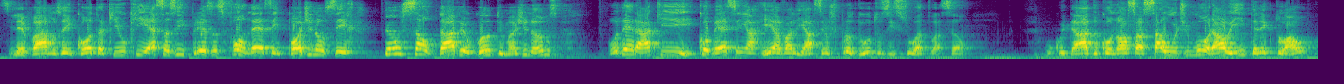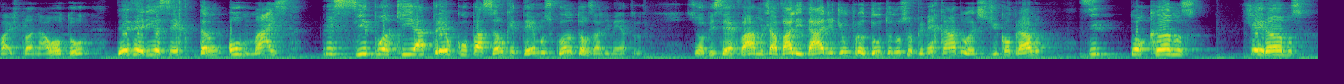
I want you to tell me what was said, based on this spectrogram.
Se levarmos em conta que o que essas empresas fornecem pode não ser tão saudável quanto imaginamos, poderá que comecem a reavaliar seus produtos e sua atuação. O cuidado com nossa saúde moral e intelectual, vai explanar o autor, deveria ser tão ou mais precípua que a preocupação que temos quanto aos alimentos. Se observarmos a validade de um produto no supermercado antes de comprá-lo, se tocamos, cheiramos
